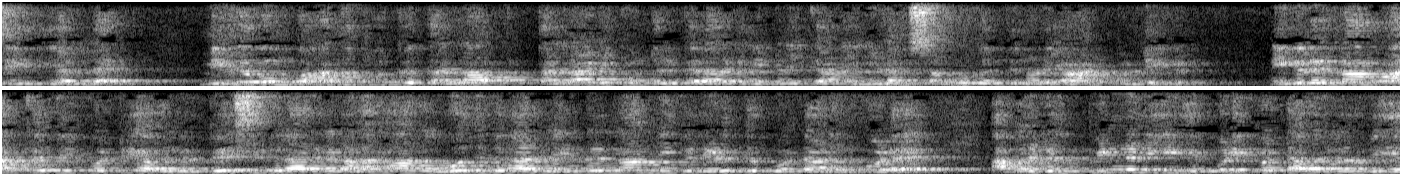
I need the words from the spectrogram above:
செய்தி அல்ல. மிகவும் பாதிப்புக்கு தள்ளா தள்ளாடி கொண்டிருக்கிறார்கள் இன்றைக்கான இளம் சமூகத்தினுடைய ஆண் பிள்ளைகள். நீங்கள் எல்லாம் மார்க்கத்தை பற்றி அவர்கள் பேசுகிறார்கள் அழகாக ஓதுகிறார்கள் என்றெல்லாம் நீங்கள் எடுத்துக்கொண்டாலும் கூட அவர்கள் பின்னணியில் எப்படிப்பட்ட அவர்களுடைய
